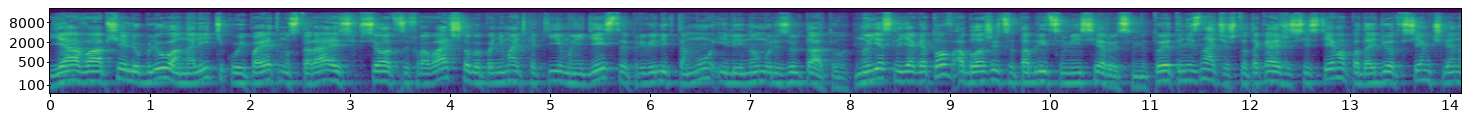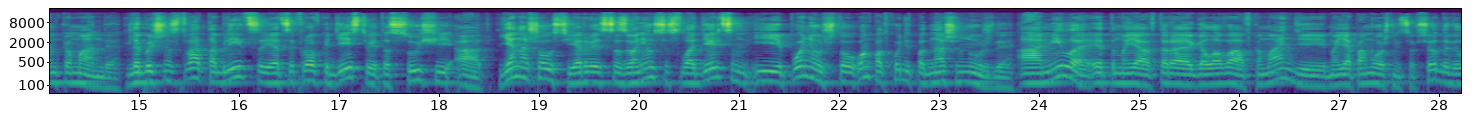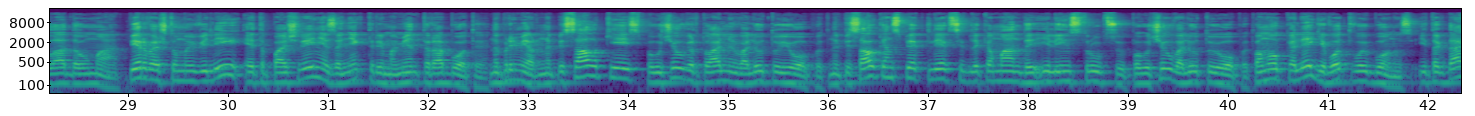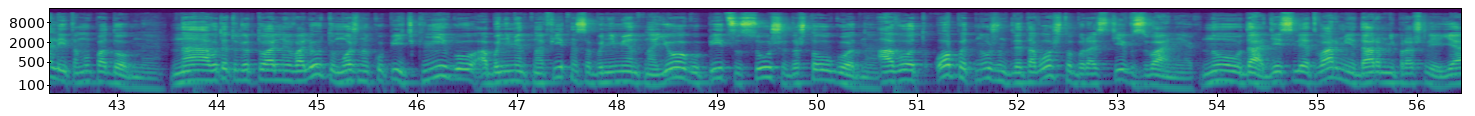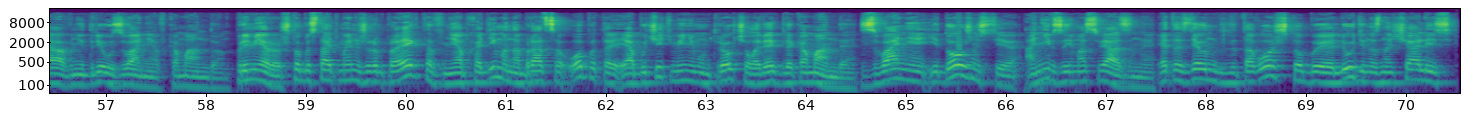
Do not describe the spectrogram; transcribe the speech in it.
Я вообще люблю аналитику и поэтому стараюсь все оцифровать, чтобы понимать, какие мои действия привели к тому или иному результату. Но если я готов обложиться таблицами и сервисами, то это не значит, что такая же система подойдет всем членам команды. Для большинства таблицы и оцифровка действий это сущий ад. Я нашел сервис, созвонился с владельцем и понял, что он подходит под наши нужды. А Мила, это моя вторая голова в команде моя помощница, все довела до ума. Первое, что мы ввели ввели, это поощрение за некоторые моменты работы. Например, написал кейс, получил виртуальную валюту и опыт. Написал конспект лекции для команды или инструкцию, получил валюту и опыт. Помог коллеге, вот твой бонус. И так далее и тому подобное. На вот эту виртуальную валюту можно купить книгу, абонемент на фитнес, абонемент на йогу, пиццу, суши, да что угодно. А вот опыт нужен для того, чтобы расти в званиях. Ну да, 10 лет в армии даром не прошли. Я внедрил звания в команду. К примеру, чтобы стать менеджером проектов необходимо набраться опыта и обучить минимум трех человек для команды. Звания и должности, они взаимосвязаны. Это сделано для того, чтобы люди назначались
